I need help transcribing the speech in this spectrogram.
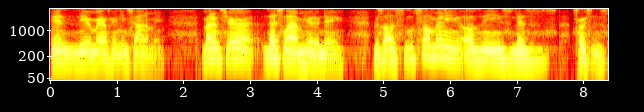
in the American economy. Madam Chair, that's why I'm here today, because so many of these business persons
